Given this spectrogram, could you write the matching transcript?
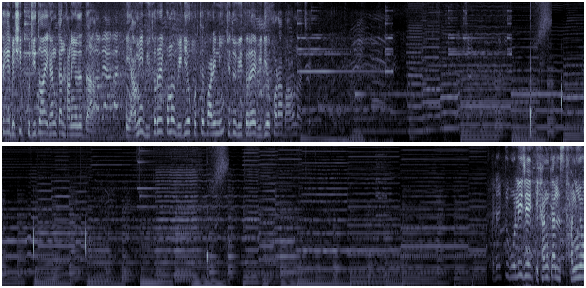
থেকে বেশি পূজিত হয় এখানকার স্থানীয়দের দ্বারা। আমি ভিতরে কোনো ভিডিও করতে পারিনি কিন্তু ভিতরে ভিডিও করা বারণ আছে। এটা একটু বলি যে এখানকার স্থানীয়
